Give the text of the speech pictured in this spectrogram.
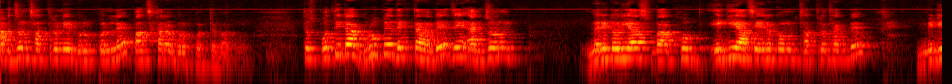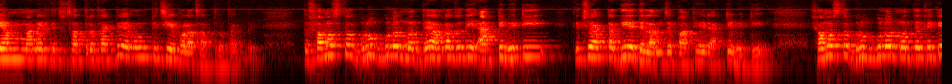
আটজন ছাত্র নিয়ে গ্রুপ করলে পাঁচখানা গ্রুপ করতে পারব। তো প্রতিটা গ্রুপে দেখতে হবে যে একজন মেরিটোরিয়াস বা খুব এগিয়ে আছে এরকম ছাত্র থাকবে মিডিয়াম মানের কিছু ছাত্র থাকবে এবং পিছিয়ে পড়া ছাত্র থাকবে। তো সমস্ত গ্রুপগুলোর মধ্যে আমরা যদি অ্যাক্টিভিটি কিছু একটা দিয়ে দিলাম যে পাঠের অ্যাক্টিভিটি সমস্ত গ্রুপগুলোর মধ্যে থেকে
